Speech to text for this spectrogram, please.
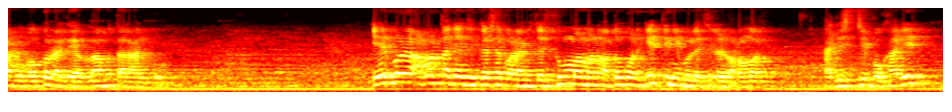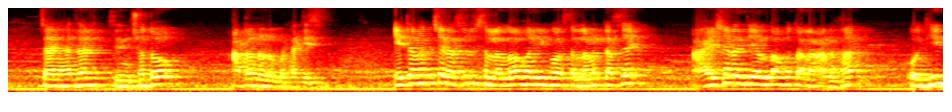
আবু বকর রাজি আল্লাহ তালানহু এরপরে আবার তাকে জিজ্ঞাসা করা হয়েছে, সুম্মা মান অতপরকে? তিনি বলেছিলেন, অমর। হাদিসটি বোখারির চার হাজার তিনশত আটান্ন নম্বর হাদিস। এটা হচ্ছে রাসুল সাল্লাহ আলী আসাল্লামের কাছে আয়েশা রাজি আল্লাহ তালা আনহার অধিক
